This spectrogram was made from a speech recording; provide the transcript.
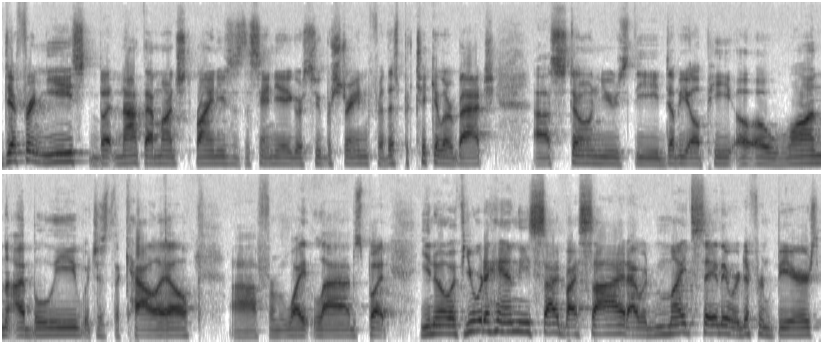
Different yeast, but not that much. Brian uses the San Diego Super Strain for this particular batch. Uh, Stone used the WLP 001, I believe, which is the Cal Ale uh, from White Labs. But you know, if you were to hand these side by side, I would might say they were different beers.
